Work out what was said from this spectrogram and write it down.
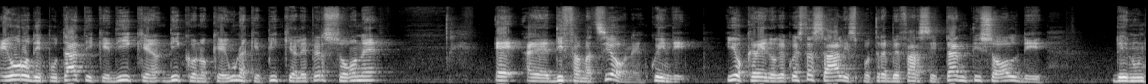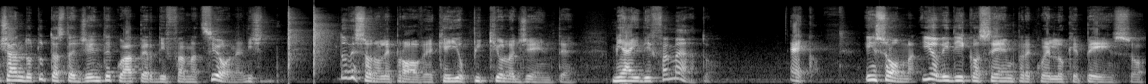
eurodeputati che dic- dicono che una che picchia le persone è eh, diffamazione, quindi io credo che questa Salis potrebbe farsi tanti soldi denunciando tutta sta gente qua per diffamazione. Dice, dove sono le prove che io picchio la gente? Mi hai diffamato. Ecco, insomma, io vi dico sempre quello che penso.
